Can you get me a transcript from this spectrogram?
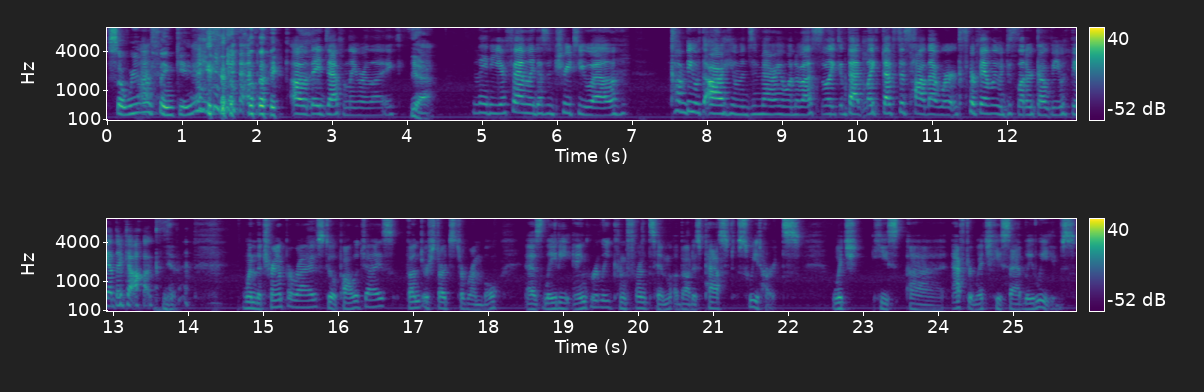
so we were uh, thinking. like, oh, they definitely were like, yeah. Lady, your family doesn't treat you well come be with our humans and marry one of us. Like that like that's just how that works. Her family would just let her go be with the other dogs. Yeah. When the tramp arrives to apologize thunder starts to rumble as lady angrily confronts him about his past sweethearts which he uh, after which he sadly leaves.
